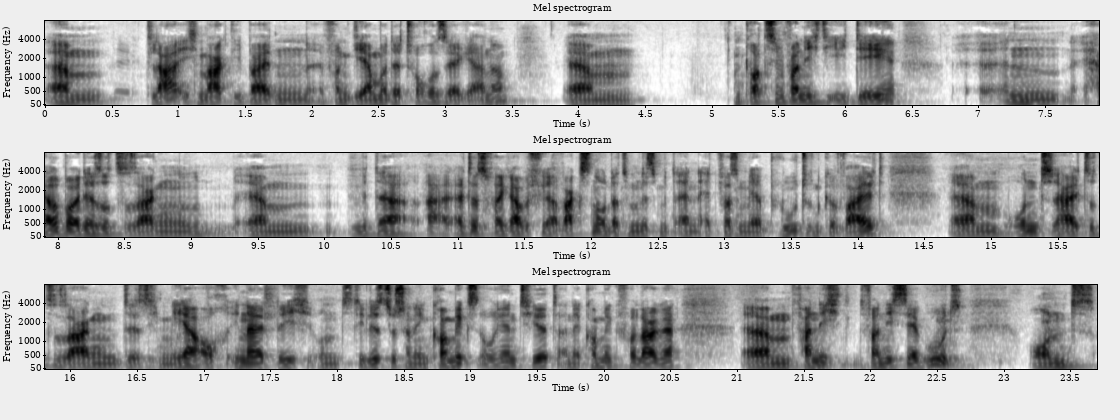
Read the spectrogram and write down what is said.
ähm, klar, ich mag die beiden von Guillermo del Toro sehr gerne. Ähm, und trotzdem fand ich die Idee, ein Hellboy, der sozusagen ähm, mit einer Altersfreigabe für Erwachsene oder zumindest mit einem etwas mehr Blut und Gewalt ähm, und halt sozusagen, der sich mehr auch inhaltlich und stilistisch an den Comics orientiert, an der Comicvorlage, ähm, fand ich fand ich sehr gut. Und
